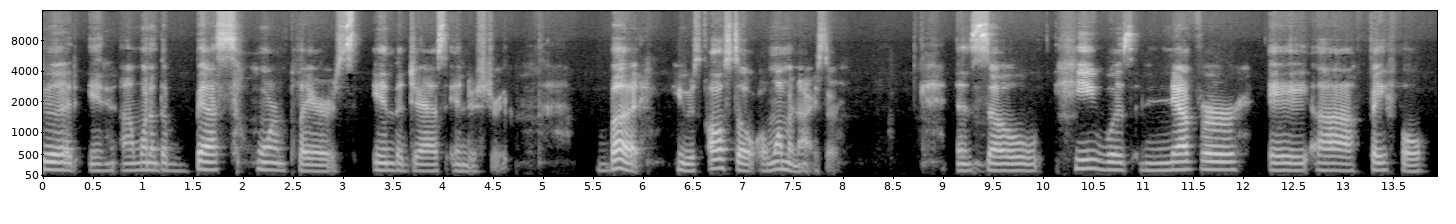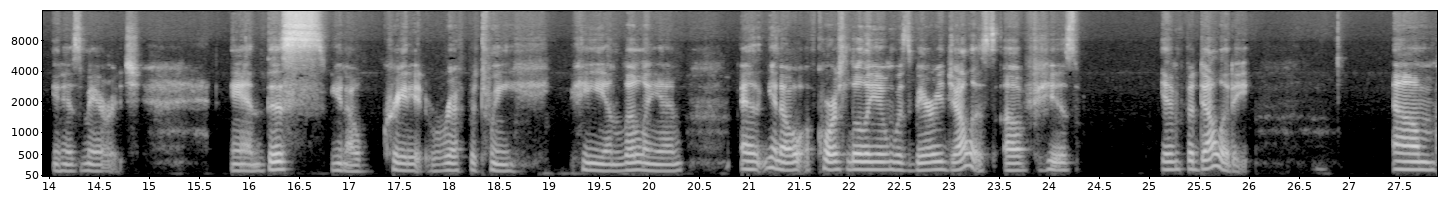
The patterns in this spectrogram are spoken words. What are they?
good and um, one of the best horn players in the jazz industry, but he was also a womanizer. And so he was never a uh, faithful in his marriage. And this, you know, created rift between he and Lillian and, you know, of course, Lillian was very jealous of his infidelity. Um,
